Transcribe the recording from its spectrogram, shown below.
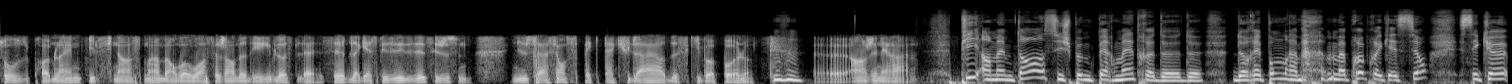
source du problème, qui est le financement, ben on va voir ce genre de dérive-là. C'est de la Gaspésie des îles, c'est juste une, illustration spectaculaire de ce qui va pas là, mm-hmm. euh, en général. Puis, en même temps, si je peux me permettre de, de, de répondre à ma propre question, c'est que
